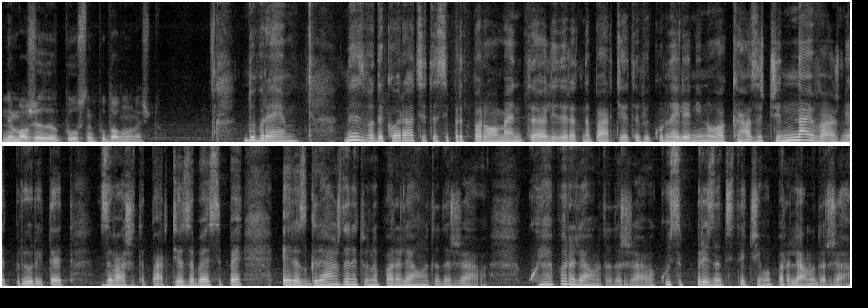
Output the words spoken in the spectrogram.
не може да допусне подобно нещо. Добре. Днес в декларацията си пред парламента лидерът на партията ви Корнелия Нинова каза, че най-важният приоритет за вашата партия, за БСП, е разграждането на паралелната държава. Коя е паралелната държава? Кои са признаците, че има паралелна държава?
